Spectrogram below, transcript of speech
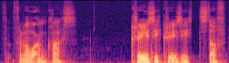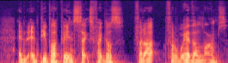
for, for a lamb class. Crazy, crazy stuff, and and people are paying six figures for a for wether lambs,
